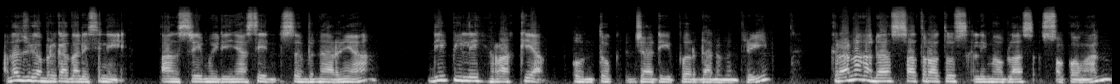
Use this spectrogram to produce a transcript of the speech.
Ada juga berkata di sini, Tan Sri Muhyiddin Yassin sebenarnya dipilih rakyat untuk jadi Perdana Menteri karena ada 115 sokongan,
